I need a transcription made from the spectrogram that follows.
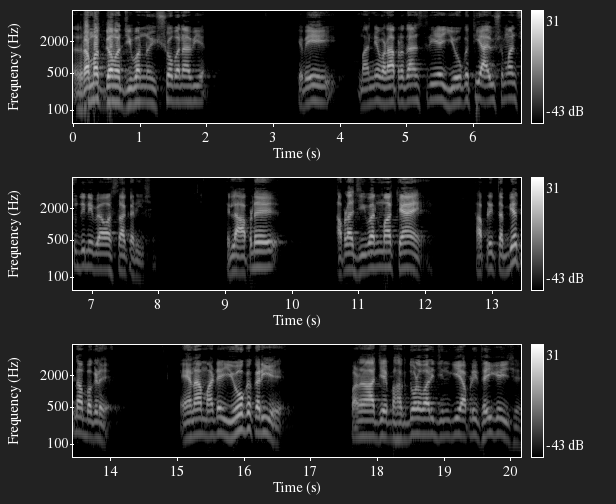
રમતગમત જીવનનો હિસ્સો બનાવીએ. કે ભાઈ, માન્ય વડાપ્રધાનશ્રીએ યોગથી આયુષ્યમાન સુધીની વ્યવસ્થા કરી છે. એટલે આપણે આપણા જીવનમાં ક્યાંય આપણી તબિયત ન બગડે, એના માટે યોગ કરીએ. પણ આ જે ભાગદોડવાળી જિંદગી આપણી થઈ ગઈ છે,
